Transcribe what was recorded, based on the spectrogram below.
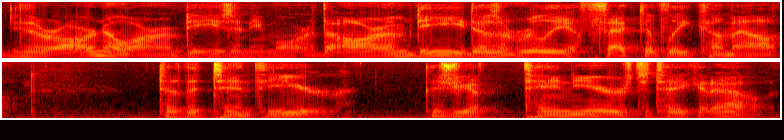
there are no RMDs anymore. The RMD doesn't really effectively come out to the 10th year because you have 10 years to take it out.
